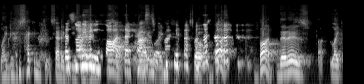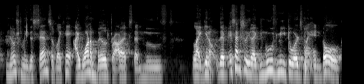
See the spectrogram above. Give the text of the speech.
like your second set of that's not even a thought that crosses right? like, so but, but there is uh, like notionally the sense of like hey i want to build products that move like you know they essentially like move me towards my end goal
